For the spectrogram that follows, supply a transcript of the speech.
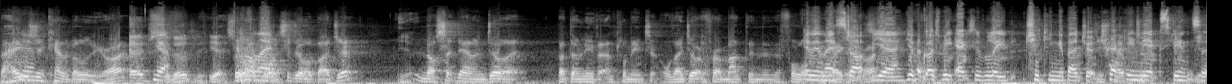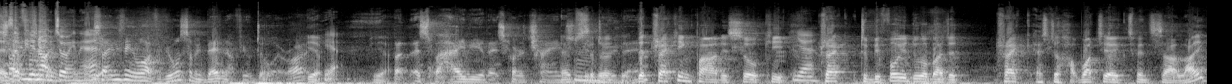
Behaviours Yeah. and accountability, right? Absolutely. Yeah. So Everyone Definitely. wants to do a budget, Yeah. and i'll sit down and do it, but they'll never implement it, or they do it for a month and then they fall off And then the they wagon, stop. right? Yeah, you've got to be actively checking your budget, You tracking have the to. expenses. Same If you're not doing that, Same thing in life. If you want something bad enough, you'll do it, right? yeah. yeah, Yeah. But it's behaviour that's got to change to do Absolutely. that. The tracking part is so key. Yeah. Track to before you do a budget, track as to how, what your expenses are like,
